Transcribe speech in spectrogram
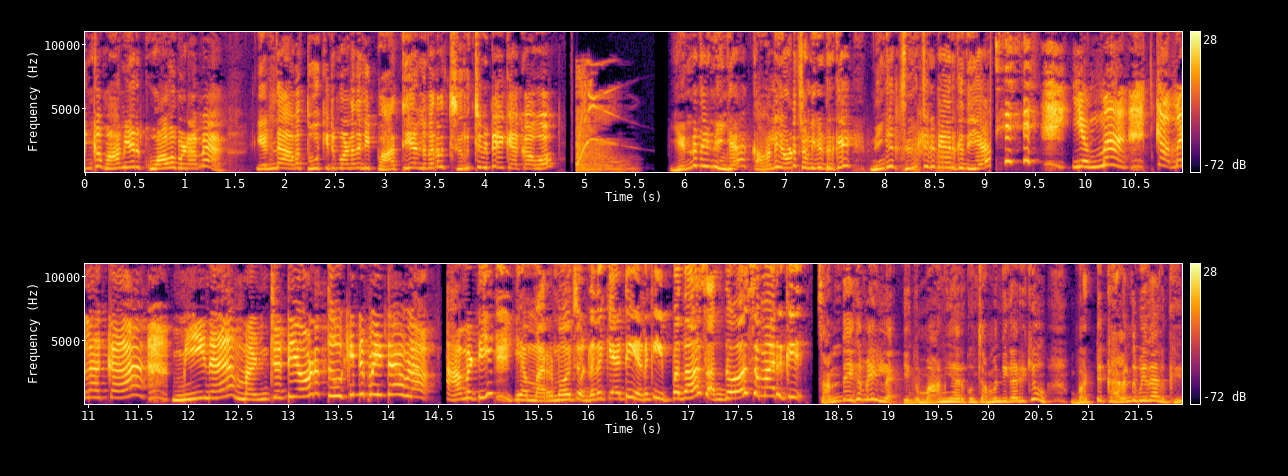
எங்க மாமியார் கோவப்படாம என்ன அவ தூக்கிட்டு போனதை நீ பாத்தியான்னு வேற சிரிச்சுக்கிட்டே கேட்காவோ? என்னது நீங்க? கவலையோட சொல்லிக்கிட்டு இருக்கே. நீங்க சிரிச்சுக்கிட்டே இருக்குதியா? எம்மா கமலாக்கா மீனை மஞ்சட்டியோட தூக்கிட்டு போயிட்டாவளா. ஆமாட்டி என் மருமக சொன்னதை கேட்டு எனக்கு இப்பதான் சந்தோஷமா இருக்கு. சந்தேகமே இல்ல. எங்க மாமியாருக்கும் சம்மந்திக்காரிக்கும் வட்டு கலந்து போய் தான் இருக்கு.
